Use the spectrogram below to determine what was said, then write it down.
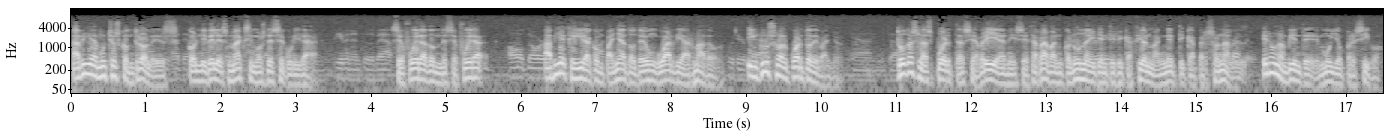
Había muchos controles, con niveles máximos de seguridad. Se fuera donde se fuera, había que ir acompañado de un guardia armado, incluso al cuarto de baño. Todas las puertas se abrían y se cerraban con una identificación magnética personal. Era un ambiente muy opresivo.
